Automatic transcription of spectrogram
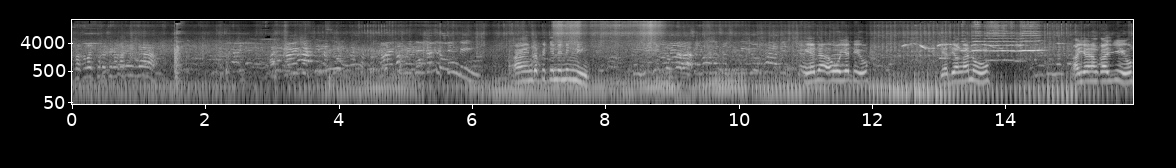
pasalat ko na sila kanina. Ay, ay, ay, kami din na tining. Ay, ang dapit ni Ningning. Ito pala sa mga nagsisiyo sabi siya. Ayan na, oh, yan di oh. Yan di ang ano oh. Ayan ang kalye oh.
